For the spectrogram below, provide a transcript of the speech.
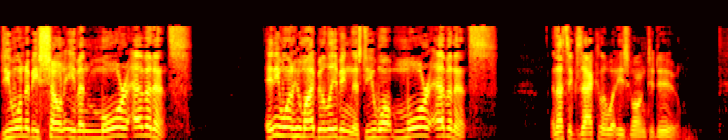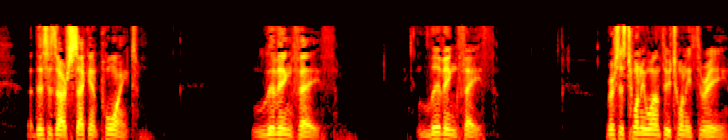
do you want to be shown even more evidence? Anyone who might be believing this, do you want more evidence? And that's exactly what he's going to do. This is our second point. Living faith living faith. Verses 21 through 23.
